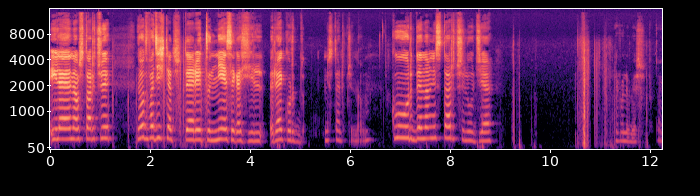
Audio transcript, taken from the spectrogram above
Ile nam starczy? No 24 to nie jest jakaś rekord. Nie starczy nam. Kurde, nam nie starczy ludzie. Ja wolę wiesz, tak.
